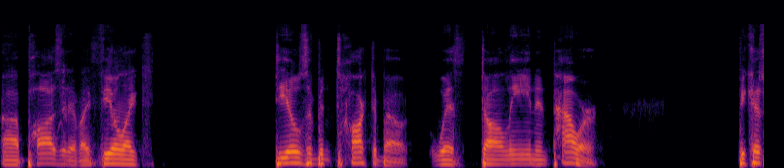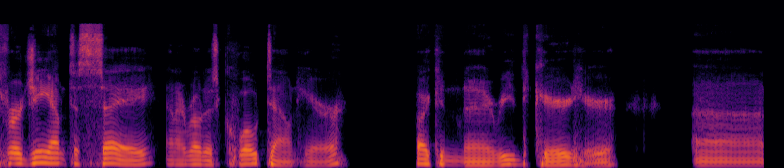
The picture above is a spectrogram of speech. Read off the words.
uh, positive. I feel like deals have been talked about with Dahlin and Power. Because for a GM to say, and I wrote his quote down here, I can uh, read the card here. Uh,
